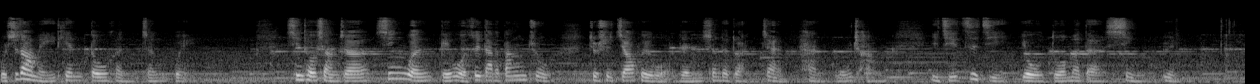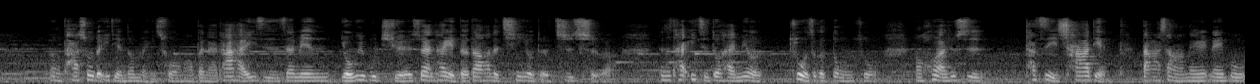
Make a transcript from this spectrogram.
我知道每一天都很珍贵。心头想着，新闻给我最大的帮助，就是教会我人生的短暂和无常，以及自己有多么的幸运。嗯，他说的一点都没错哈。本来他还一直在那边犹豫不决，虽然他也得到他的亲友的支持了，但是他一直都还没有做这个动作。然后后来就是他自己差点搭上了那那部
